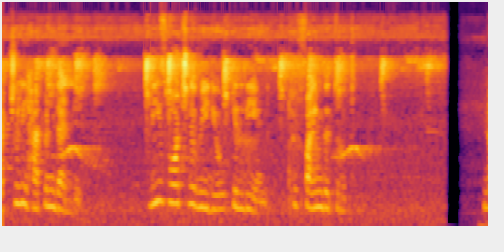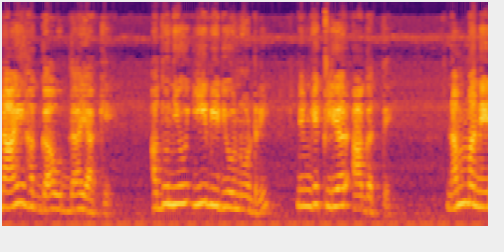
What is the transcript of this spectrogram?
actually happened that day. Please watch the video till the end to find the truth. ನಾಯಿ ಹಗ್ಗ ಉದ್ದ ಯಾಕೆ? ಅದು ನೀವು ಈ ವಿಡಿಯೋ ನೋಡ್ರಿ ನಿಮ್ಗೆ ಕ್ಲಿಯರ್ ಆಗತ್ತೆ. ನಮ್ಮನೆ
